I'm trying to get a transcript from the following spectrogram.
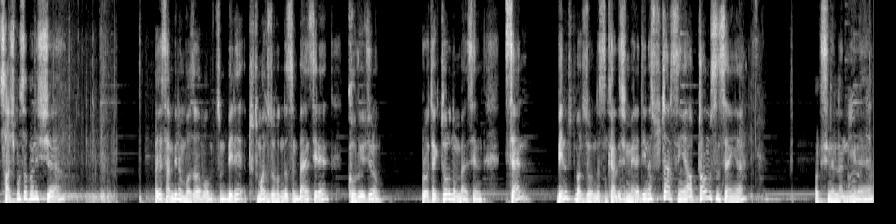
Saçma sapan iş ya. Hayır sen benim vazalım olmuşsun. Beni tutmak zorundasın. Ben senin koruyucunum. Protektörünüm ben senin. Sen beni tutmak zorundasın kardeşim. Venedik'i nasıl tutarsın ya? Aptal mısın sen ya? Bak sinirlendim yine ya.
